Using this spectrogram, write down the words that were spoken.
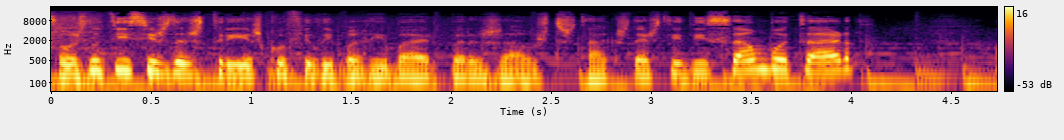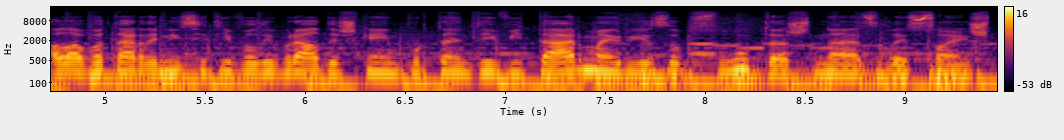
São as notícias das três com a Filipa Ribeiro para já os destaques desta edição. Boa tarde. Olá, boa tarde. A Iniciativa Liberal diz que é importante evitar maiorias absolutas nas eleições.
